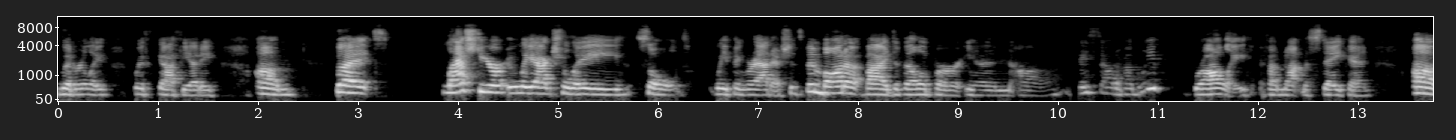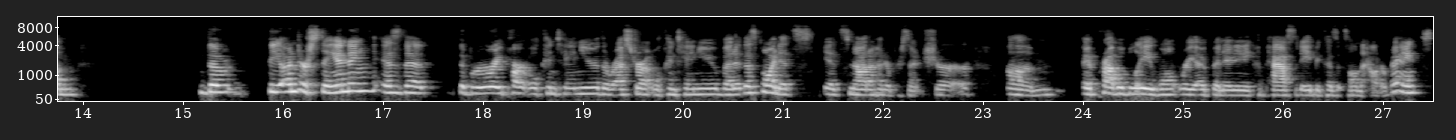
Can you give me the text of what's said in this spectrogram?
literally, with Guy. Um, but last year, Uli actually sold Weeping Radish. It's been bought up by a developer in uh, based out of, I believe, Raleigh, if I'm not mistaken. Um, the the understanding is that the brewery part will continue, the restaurant will continue, but at this point, it's it's not 100% sure. Um, it probably won't reopen in any capacity because it's on the Outer Banks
